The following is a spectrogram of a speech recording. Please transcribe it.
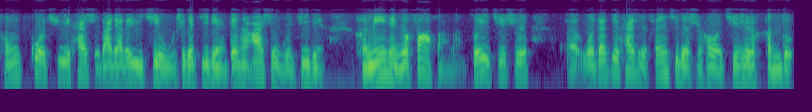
从过去一开始大家的预期五十个基点变成二十五个基点，很明显就放缓了。所以其实，呃，我在最开始分析的时候，其实很多。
